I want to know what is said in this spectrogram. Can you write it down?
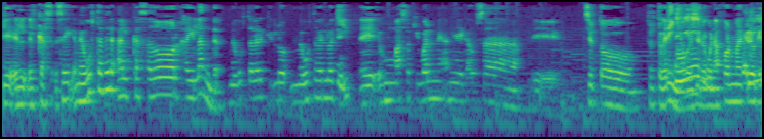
el, el, me gusta ver al cazador Highlander, me gusta ver que lo, me gusta verlo aquí. Eh, es un mazo que igual me, a mí me causa eh, cierto cierto cariño, por decirlo de alguna forma. Creo que,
